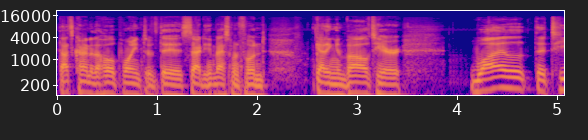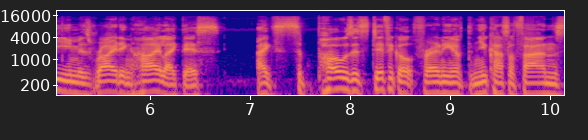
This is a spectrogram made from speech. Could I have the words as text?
That's kind of the whole point of the Saudi Investment Fund getting involved here. While the team is riding high like this, I suppose it's difficult for any of the Newcastle fans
